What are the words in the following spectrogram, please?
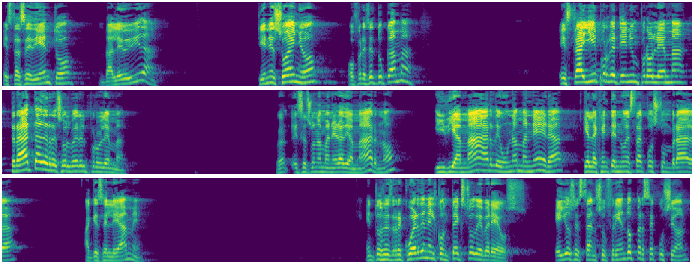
Está sediento, dale bebida. Tiene sueño, ofrece tu cama. Está allí porque tiene un problema, trata de resolver el problema. esa es una manera de amar, ¿no? Y de amar de una manera que la gente no está acostumbrada a que se le ame. Entonces recuerden el contexto de Hebreos. Ellos están sufriendo persecución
